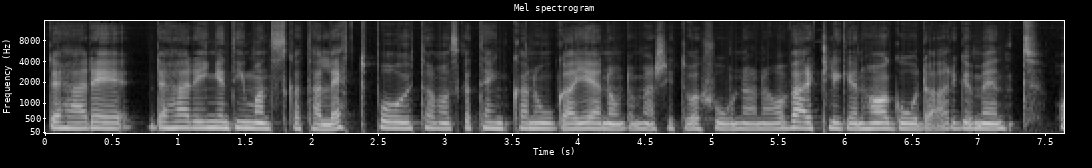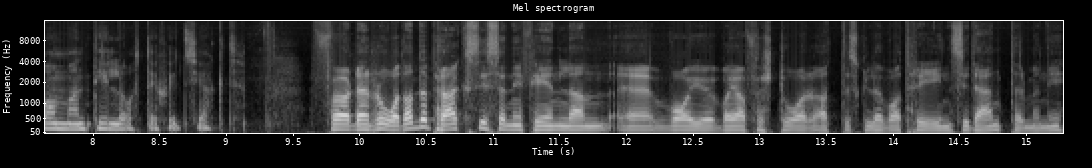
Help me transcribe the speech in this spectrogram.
det här, är, det här är ingenting man ska ta lätt på, utan man ska tänka noga igenom de här situationerna och verkligen ha goda argument om man tillåter skyddsjakt. För den rådande praxisen i Finland eh, var ju vad jag förstår att det skulle vara tre incidenter, men ni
